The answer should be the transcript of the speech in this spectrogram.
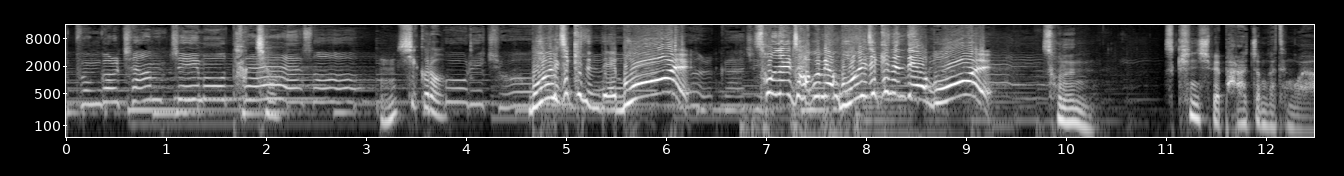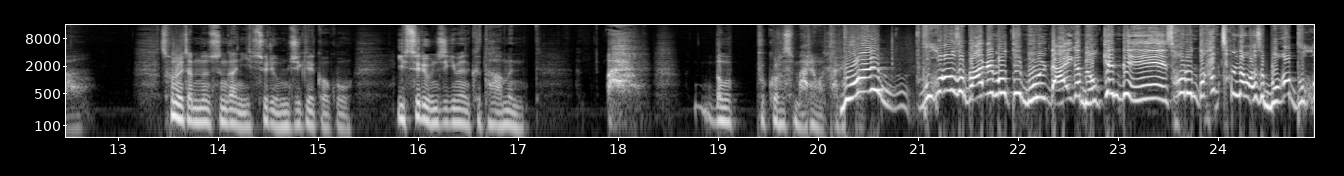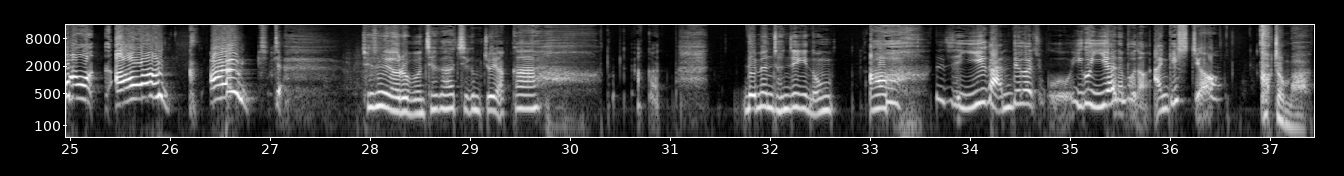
아픈 걸 참지 못해서 시끄러. 우리 좀뭘 지키는데? 뭘? 손을 잡으면 뭘 지키는데요? 뭘? 손은 스킨십의 발화점 같은 거야. 손을 잡는 순간 입술이 움직일 거고 입술이 움직이면 그 다음은 아 너무 부끄러워서 말을 못하겠어. 뭘 부끄러워서 말을 못해? 뭘 나이가 몇 갠데? 서른도 한참 넘어서 뭐가 부끄러워? 아우 아우 진짜 죄송해요 여러분 제가 지금 좀 약간 약간 내면 전쟁이 너무 아 진짜 이해가 안 돼가지고 이거 이해하는 분 안 계시죠? 걱정 마.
